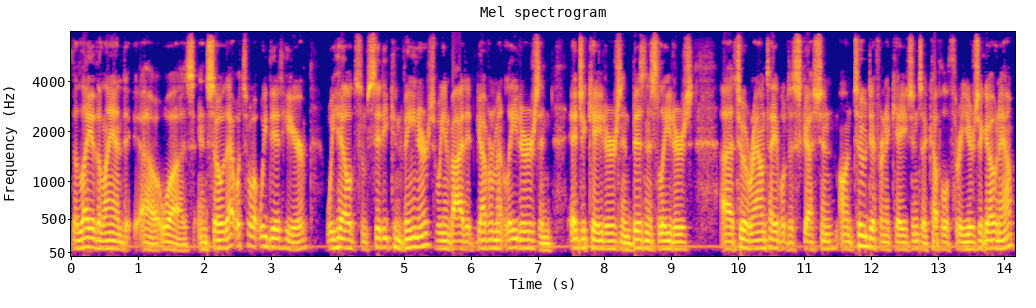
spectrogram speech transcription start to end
the lay of the land uh, was, and so that was what we did here. We held some city conveners. We invited government leaders and educators and business leaders uh, to a roundtable discussion on two different occasions, a couple of three years ago now,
